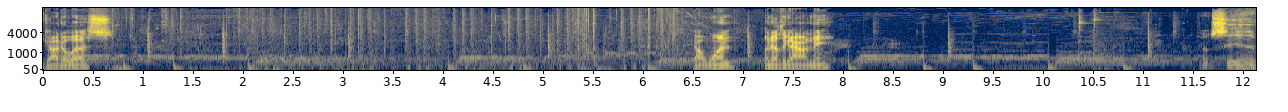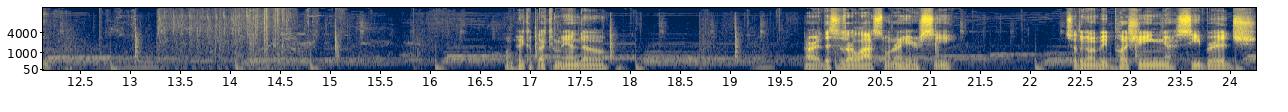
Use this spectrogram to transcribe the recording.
Got OS. Got one. Another guy on me. Don't see him. I'll pick up that commando. All right, this is our last one right here, C. So they're going to be pushing C bridge.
